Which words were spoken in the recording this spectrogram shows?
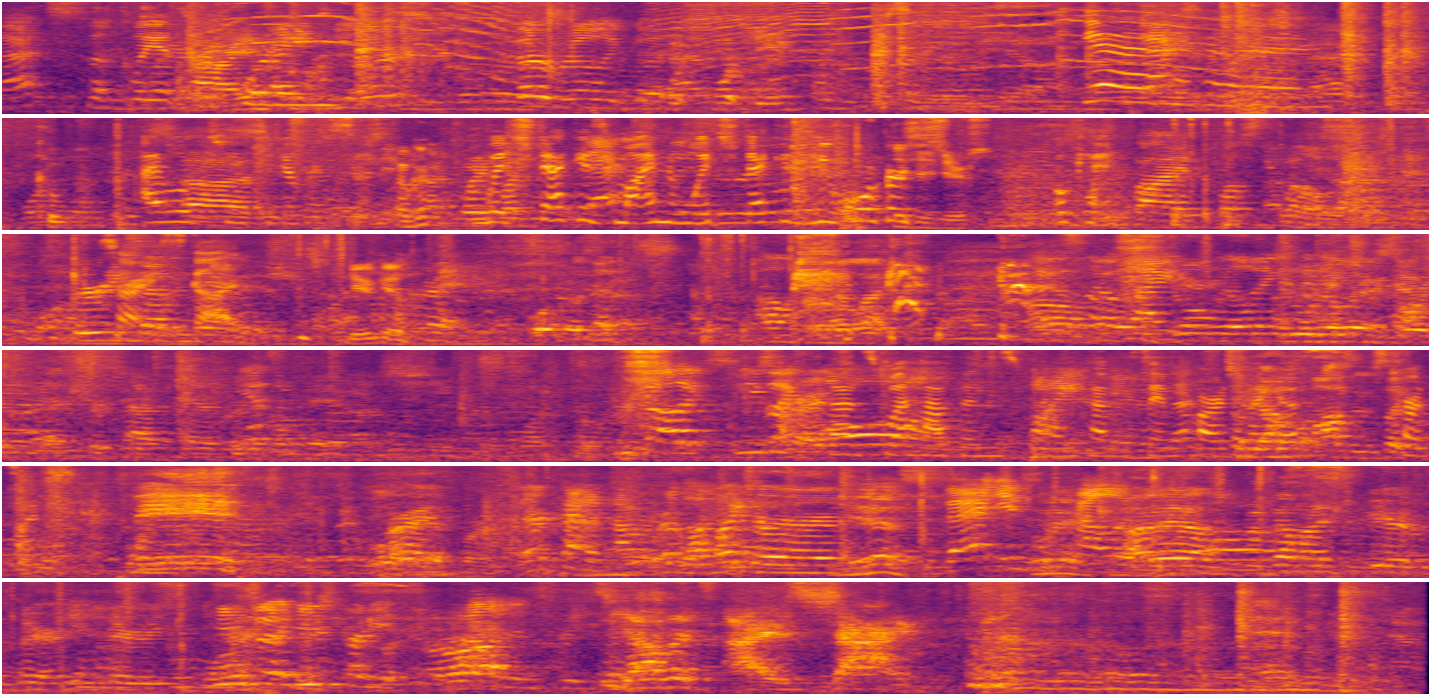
That's luckily it's recording. They're really good. at it. Yay! Cool. I will uh, choose a different set. Okay. Which deck is mine and which deck is yours? This is yours. Okay. 5 plus 12. Sorry, Scott. You're good. That's what happens when you have the same cards, I guess. Card size. Alright, They're kind of powerful. my turn. Yes. That is I paladin. know, we've got my spear very, very. He's a, he's pretty. Paladin's pretty. Cool. Eyes shine.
